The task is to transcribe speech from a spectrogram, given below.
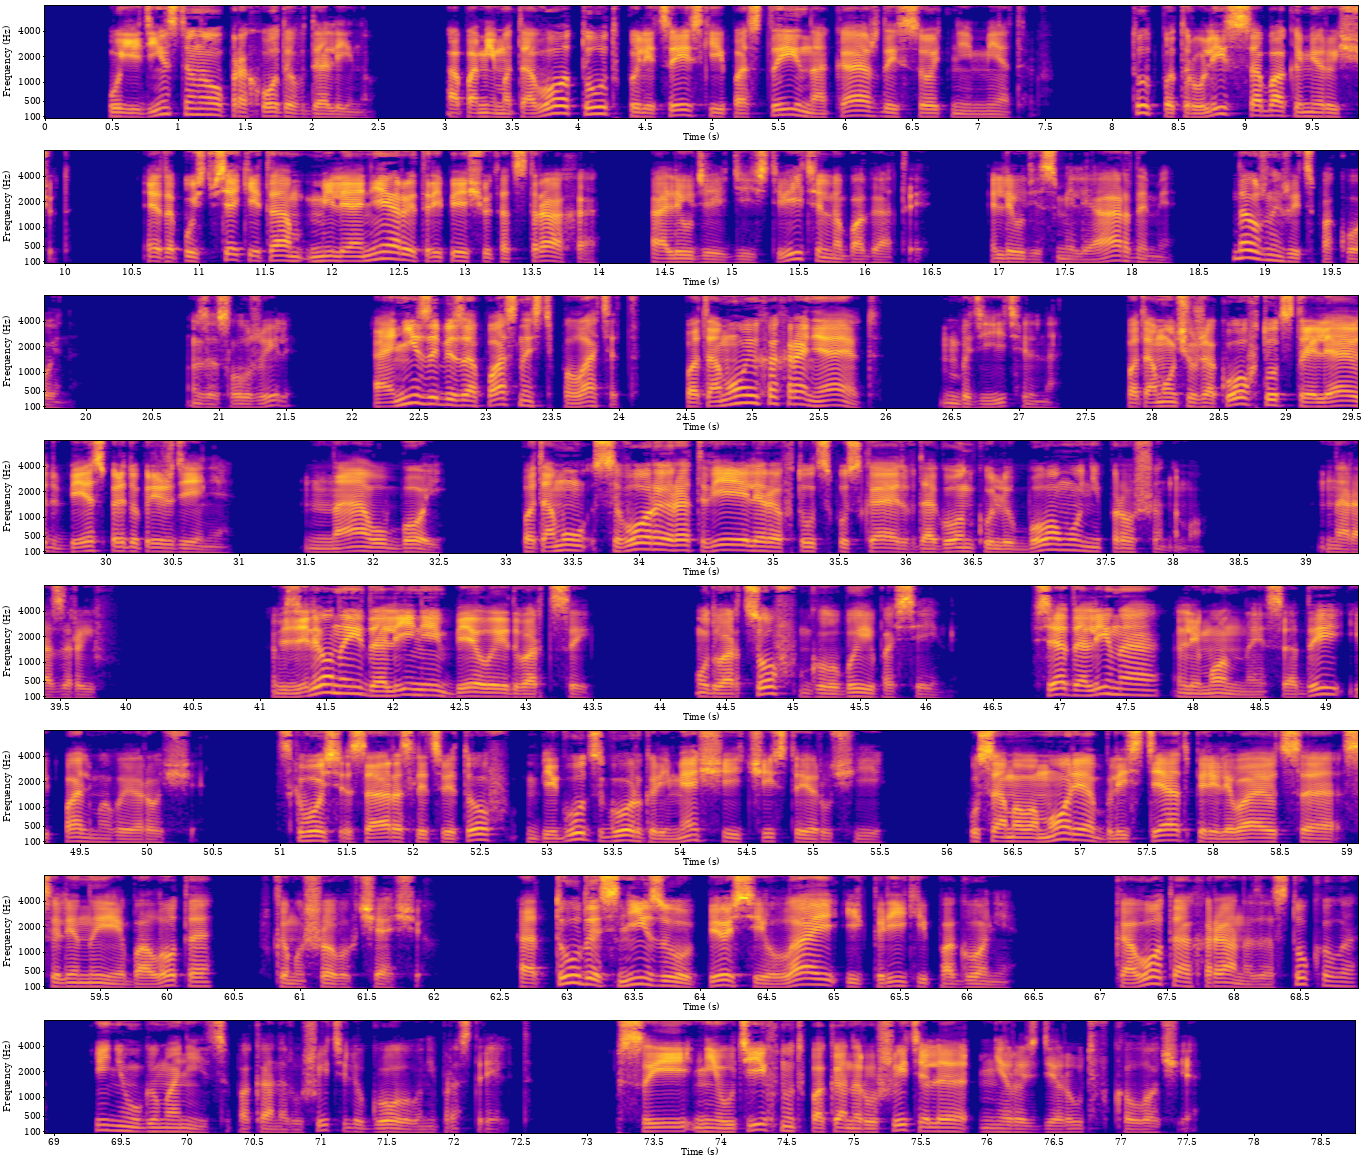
у единственного прохода в долину. А помимо того, тут полицейские посты на каждой сотне метров. Тут патрули с собаками рыщут. Это пусть всякие там миллионеры трепещут от страха, а люди действительно богатые, люди с миллиардами, должны жить спокойно. Заслужили. Они за безопасность платят, потому их охраняют. Бдительно. Потому чужаков тут стреляют без предупреждения. На убой. Потому своры ротвейлеров тут спускают вдогонку любому непрошенному. На разрыв. В зеленой долине белые дворцы. У дворцов голубые бассейны. Вся долина — лимонные сады и пальмовые рощи. Сквозь заросли цветов бегут с гор гремящие чистые ручьи. У самого моря блестят, переливаются соляные болота в камышовых чащах. Оттуда снизу пёсий лай и крики погони. Кого-то охрана застукала и не угомонится, пока нарушителю голову не прострелит. Псы не утихнут, пока нарушителя не раздерут в клочья.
